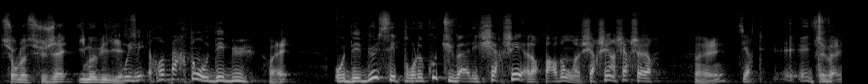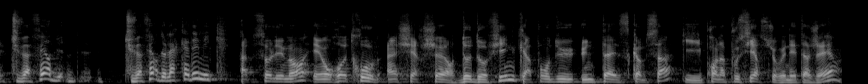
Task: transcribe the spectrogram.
sur le sujet immobilier. Oui, mais repartons au début. Ouais, Au début, c'est pour le coup, tu vas aller chercher, alors pardon, chercher un chercheur. ouais. C'est-à-dire, tu- euh, vas, vrai. tu vas faire tu vas faire de l'académique. Absolument. Et on retrouve un chercheur de Dauphine qui a pondu une thèse comme ça, qui prend la poussière sur une étagère,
